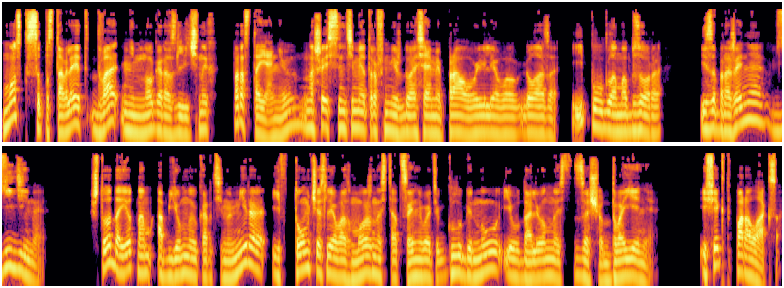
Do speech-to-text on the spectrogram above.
Мозг сопоставляет два немного различных по расстоянию на 6 см между осями правого и левого глаза и по углам обзора изображения в единое, что дает нам объемную картину мира и в том числе возможность оценивать глубину и удаленность за счет двоения. Эффект параллакса.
